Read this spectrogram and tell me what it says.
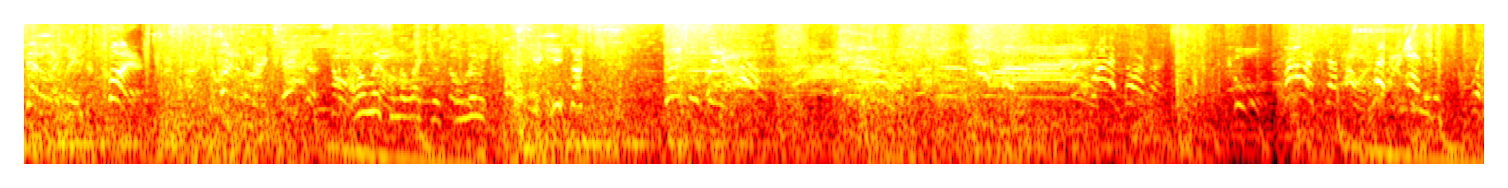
Satellite laser. Fire! Dynamite. Danger. I don't listen to lectures for losers. Photon absorber. Power stone. Let's end this quick.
